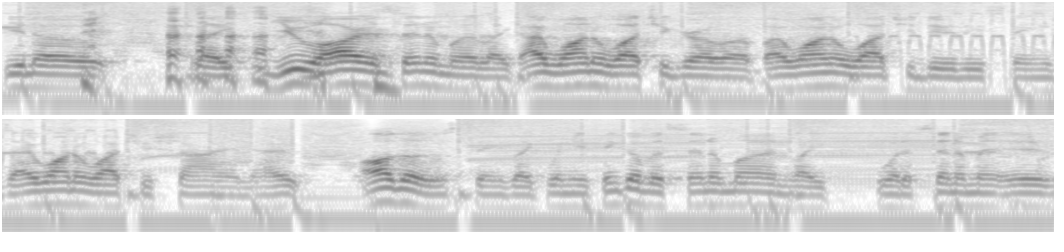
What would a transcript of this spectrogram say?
you know, like you are a cinema. Like, I want to watch you grow up. I want to watch you do these things. I want to watch you shine. I, all those things. Like when you think of a cinema and like what a cinema is,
